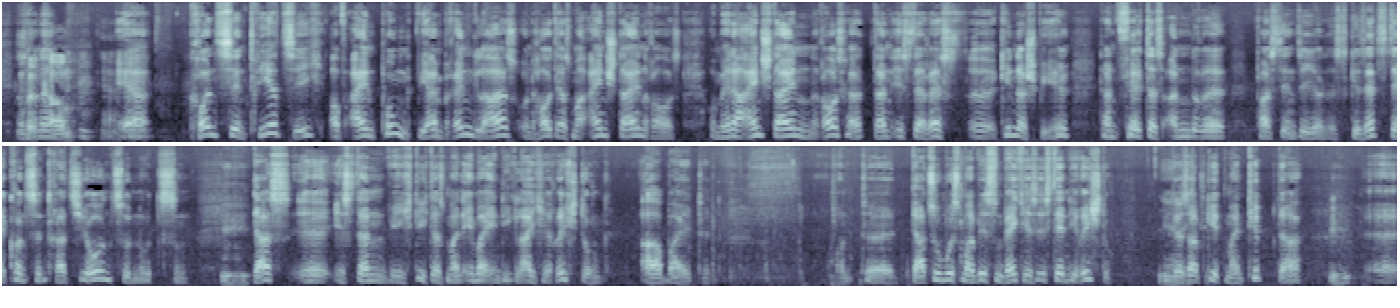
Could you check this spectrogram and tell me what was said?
sondern kaum, ja. er konzentriert sich auf einen Punkt, wie ein Brennglas und haut erstmal einen Stein raus. Und wenn er einen Stein raus hat, dann ist der Rest äh, Kinderspiel, dann fällt das andere fast in sich. Das Gesetz der Konzentration zu nutzen, das äh, ist dann wichtig, dass man immer in die gleiche Richtung arbeitet. Und äh, dazu muss man wissen, welches ist denn die Richtung. Ja, Deshalb richtig. geht mein Tipp da äh,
